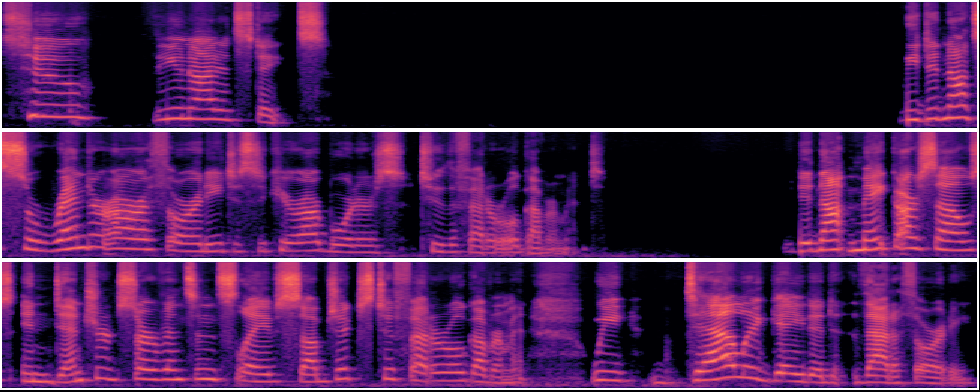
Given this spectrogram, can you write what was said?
to the United States. We did not surrender our authority to secure our borders to the federal government. We did not make ourselves indentured servants and slaves, subjects to federal government. We delegated that authority.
